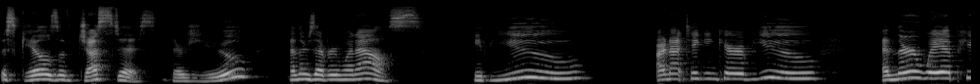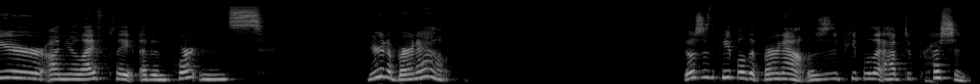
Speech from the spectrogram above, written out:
the scales of justice. There's you and there's everyone else. If you are not taking care of you and they're way up here on your life plate of importance, you're going to burn out. Those are the people that burn out. Those are the people that have depression.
